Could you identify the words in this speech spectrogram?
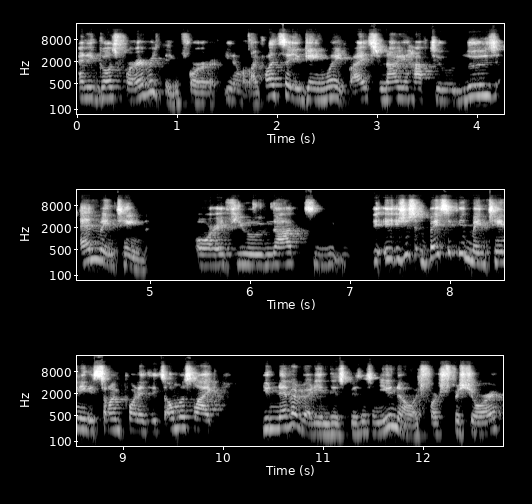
and it goes for everything for you know like let's say you gain weight right? So now you have to lose and maintain. Or if you not it's just basically maintaining is so important. It's almost like you're never ready in this business and you know it for, for sure.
